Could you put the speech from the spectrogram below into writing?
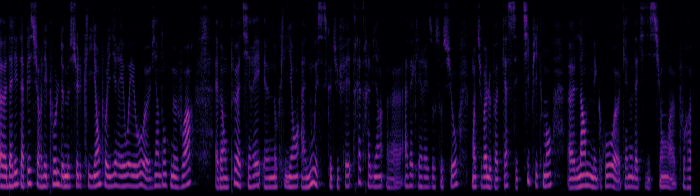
euh, d'aller taper sur l'épaule de monsieur le client pour lui dire, eh oh, eh oh, euh, viens donc me voir. Eh ben, on peut attirer euh, nos clients à nous et c'est ce que tu fais très, très bien avec les réseaux sociaux moi, tu vois, le podcast, c'est typiquement euh, l'un de mes gros euh, canaux d'acquisition euh, pour,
